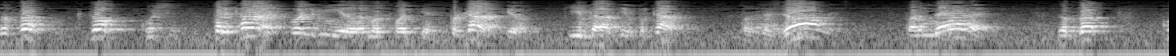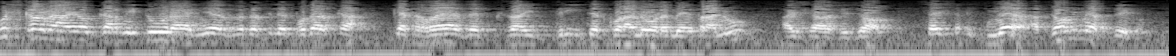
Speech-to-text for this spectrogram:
Do thot, këto kush për ka është folë mirë dhe mos folë tjetër? Për ka është kjo? Ky imperativ për ka? Për të gjallë, për neve. Do thot, kush ka në ajo garnitura e njerëzve të cilët po dashka këtë rreze të kësaj dritet kuranore me e pranu? Ai çka është i gjallë. Se i shka i të ne, atë gjallë i me atë dhejtë.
